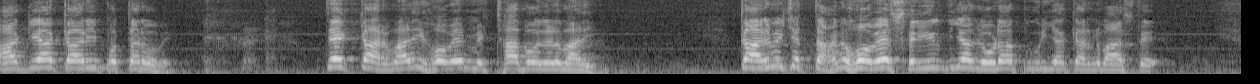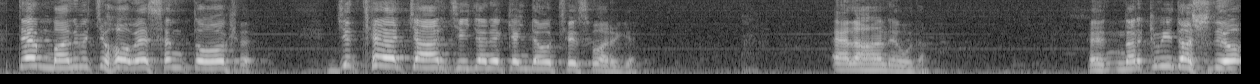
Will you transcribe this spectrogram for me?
ਆਗਿਆਕਾਰੀ ਪੁੱਤਰ ਹੋਵੇ ਤੇ ਘਰ ਵਾਲੀ ਹੋਵੇ ਮਿੱਠਾ ਬੋਲਣ ਵਾਲੀ। ਘਰ ਵਿੱਚ ਧਨ ਹੋਵੇ ਸਰੀਰ ਦੀਆਂ ਲੋੜਾਂ ਪੂਰੀਆਂ ਕਰਨ ਵਾਸਤੇ। ਤੇ ਮਨ ਵਿੱਚ ਹੋਵੇ ਸੰਤੋਖ। ਜਿੱਥੇ ਇਹ ਚਾਰ ਚੀਜ਼ਾਂ ਨੇ ਕਹਿੰਦਾ ਉੱਥੇ ਸਵਰਗ ਹੈ। ਐਲਾਨ ਹੈ ਉਹਦਾ। ਨਰਕ ਵੀ ਦੱਸ ਦਿਓ।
